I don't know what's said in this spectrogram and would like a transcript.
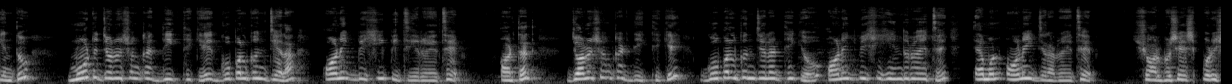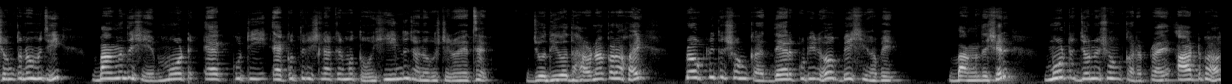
কিন্তু মোট জনসংখ্যার দিক থেকে গোপালগঞ্জ জেলা অনেক বেশি পিছিয়ে রয়েছে। অর্থাৎ জনসংখ্যার দিক থেকে গোপালগঞ্জ জেলার থেকেও অনেক বেশি হিন্দু রয়েছে এমন অনেক জেলা রয়েছে। সর্বশেষ পরিসংখ্যান অনুযায়ী বাংলাদেশে মোট এক কোটি একত্রিশ লাখের মতো হিন্দু জনগোষ্ঠী রয়েছে। যদিও ধারণা করা হয় প্রকৃত সংখ্যা দেড় কোটিরও বেশি হবে। বাংলাদেশের মোট জনসংখ্যার প্রায় আট ভাগ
